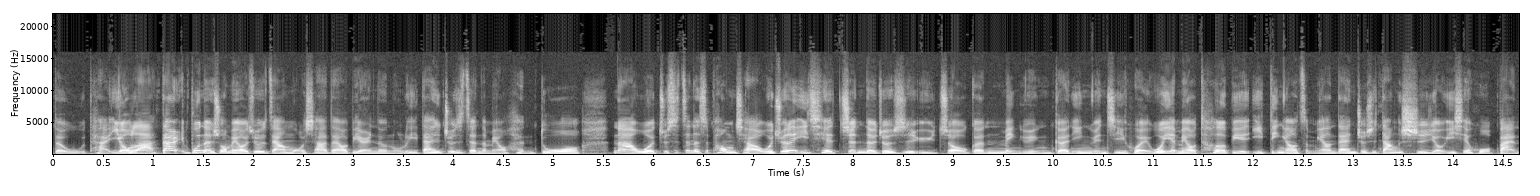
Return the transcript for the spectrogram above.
的舞台，有啦，当然不能说没有，就是这样抹杀掉别人的努力，但是就是真的没有很多。那我就是真的是碰巧，我觉得一切真的就是宇宙跟命运跟因缘机会，我也没有特别一定要怎么样，但就是当时有一些伙伴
